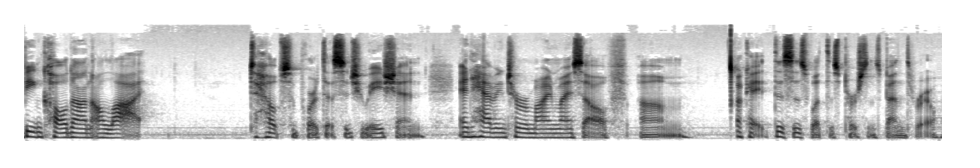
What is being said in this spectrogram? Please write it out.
being called on a lot to help support that situation and having to remind myself, um, okay, this is what this person's been through.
